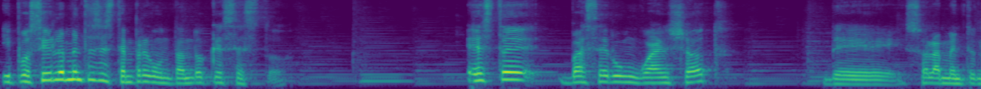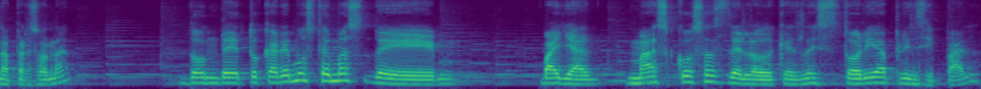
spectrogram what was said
Y posiblemente se estén preguntando qué es esto. Este va a ser un one shot de solamente una persona, donde tocaremos temas de, vaya, más cosas de lo que es la historia principal,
